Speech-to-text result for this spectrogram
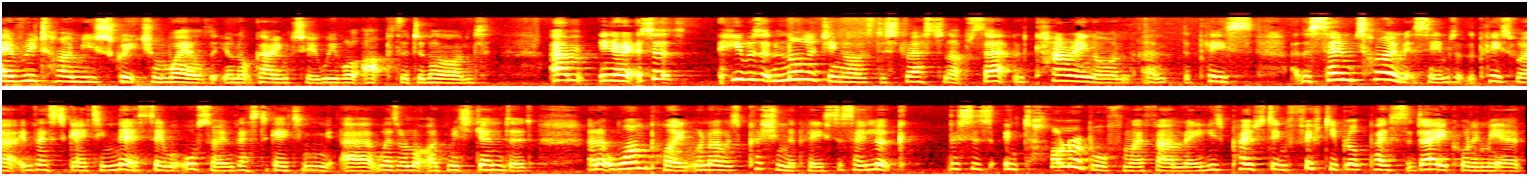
every time you screech and wail that you're not going to, we will up the demand. Um, you know, so he was acknowledging I was distressed and upset and carrying on. And the police, at the same time, it seems that the police were investigating this, they were also investigating uh, whether or not I'd misgendered. And at one point, when I was pushing the police to say, look, this is intolerable for my family, he's posting 50 blog posts a day calling me a,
